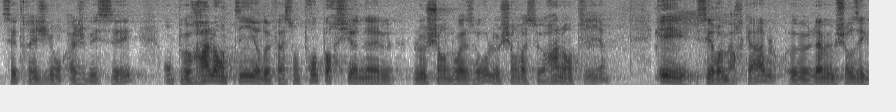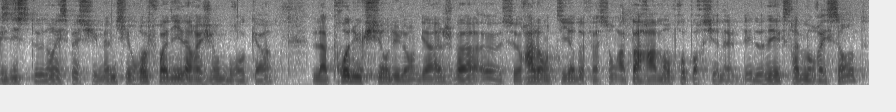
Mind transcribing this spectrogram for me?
cette région HVC, on peut ralentir de façon proportionnelle le champ de l'oiseau. Le champ va se ralentir. Et c'est remarquable, euh, la même chose existe dans l'espèce humaine. Si on refroidit la région de Broca, la production du langage va euh, se ralentir de façon apparemment proportionnelle. Des données extrêmement récentes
